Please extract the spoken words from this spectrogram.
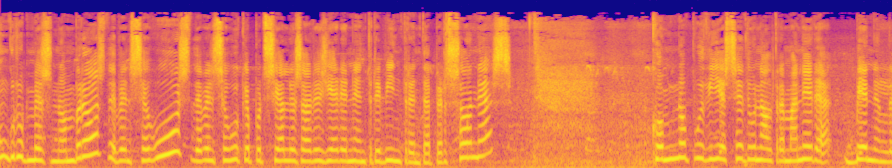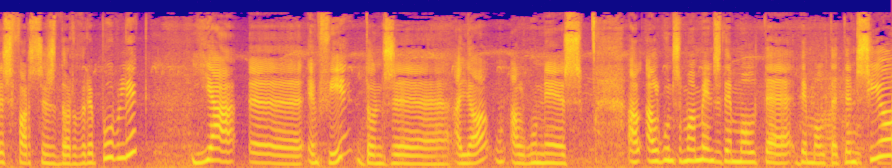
un grup més nombrós, de ben segurs, de ben segur que potser aleshores ja eren entre 20 i 30 persones, com no podia ser d'una altra manera, venen les forces d'ordre públic, hi ha, eh, en fi, doncs eh, allò, algunes, al, alguns moments de molta, de molta tensió,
